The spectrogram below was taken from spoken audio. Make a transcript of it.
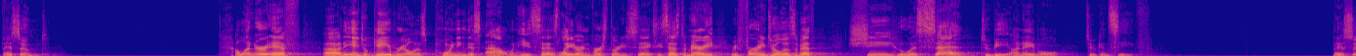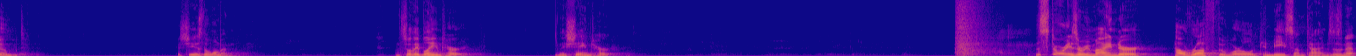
They assumed. I wonder if uh, the angel Gabriel is pointing this out when he says later in verse 36, he says to Mary, referring to Elizabeth, she who was said to be unable to conceive. They assumed because she is the woman. And so they blamed her and they shamed her. This story is a reminder how rough the world can be sometimes, isn't it?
